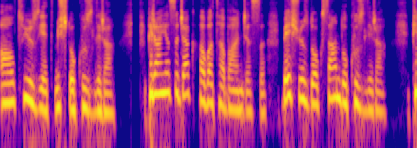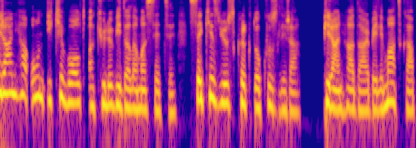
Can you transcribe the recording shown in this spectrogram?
679 lira. Piranha sıcak hava tabancası 599 lira. Piranha 12 volt akülü vidalama seti 849 lira. Piranha darbeli matkap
